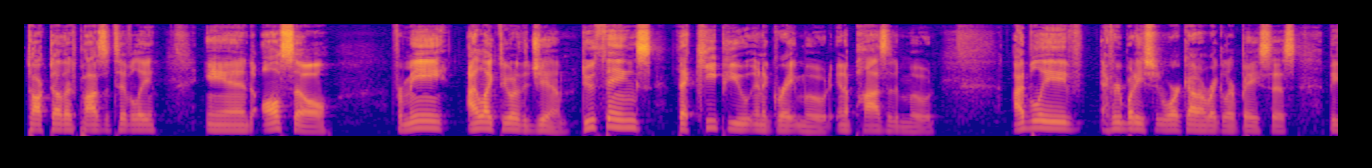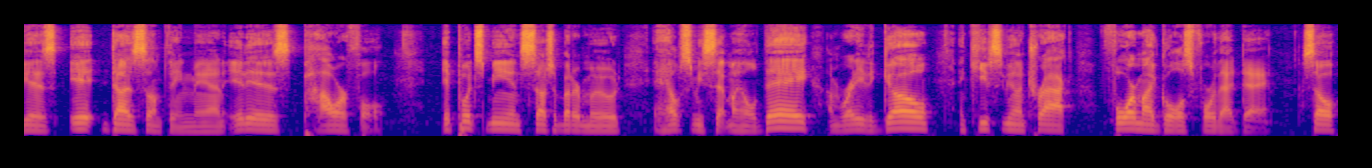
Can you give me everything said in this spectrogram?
talk to others positively. And also, for me, I like to go to the gym. Do things that keep you in a great mood, in a positive mood. I believe everybody should work out on a regular basis because it does something, man. It is powerful. It puts me in such a better mood. It helps me set my whole day. I'm ready to go and keeps me on track for my goals for that day. So,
